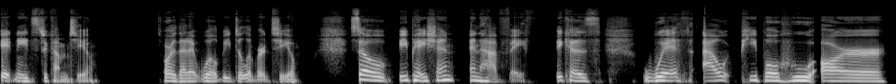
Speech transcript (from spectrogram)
it needs to come to you or that it will be delivered to you. So be patient and have faith because without people who are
